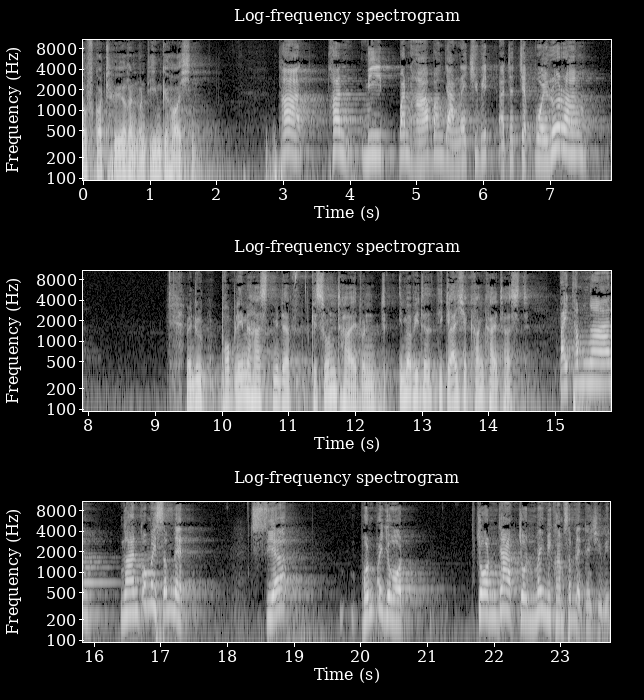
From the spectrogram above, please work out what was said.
auf Gott hören und ihm gehorchen. ถ้าท่านมีปัญหาบางอย่างในชีวิตอาจจะเจ็บป่วยเรื้อรัง Wenn du Probleme hast mit der Gesundheit und immer wieder die gleiche Krankheit hast, ไปทำงานงานก็ไม่สำเร็จเสียผลประโยชน์ จนยากจนไม่มีความสำเร็จในชีวิต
